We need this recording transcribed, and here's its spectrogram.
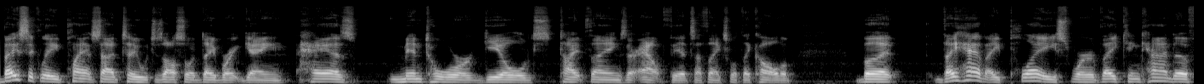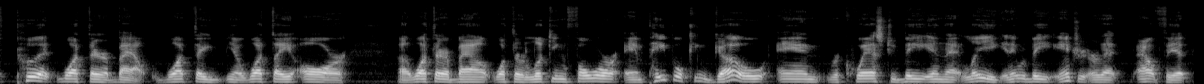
basically PlanetSide 2, which is also a Daybreak game, has mentor guilds type things. They're outfits, I think is what they call them. But they have a place where they can kind of put what they're about, what they, you know, what they are, uh, what they're about, what they're looking for, and people can go and request to be in that league, and it would be inter- or that outfit.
